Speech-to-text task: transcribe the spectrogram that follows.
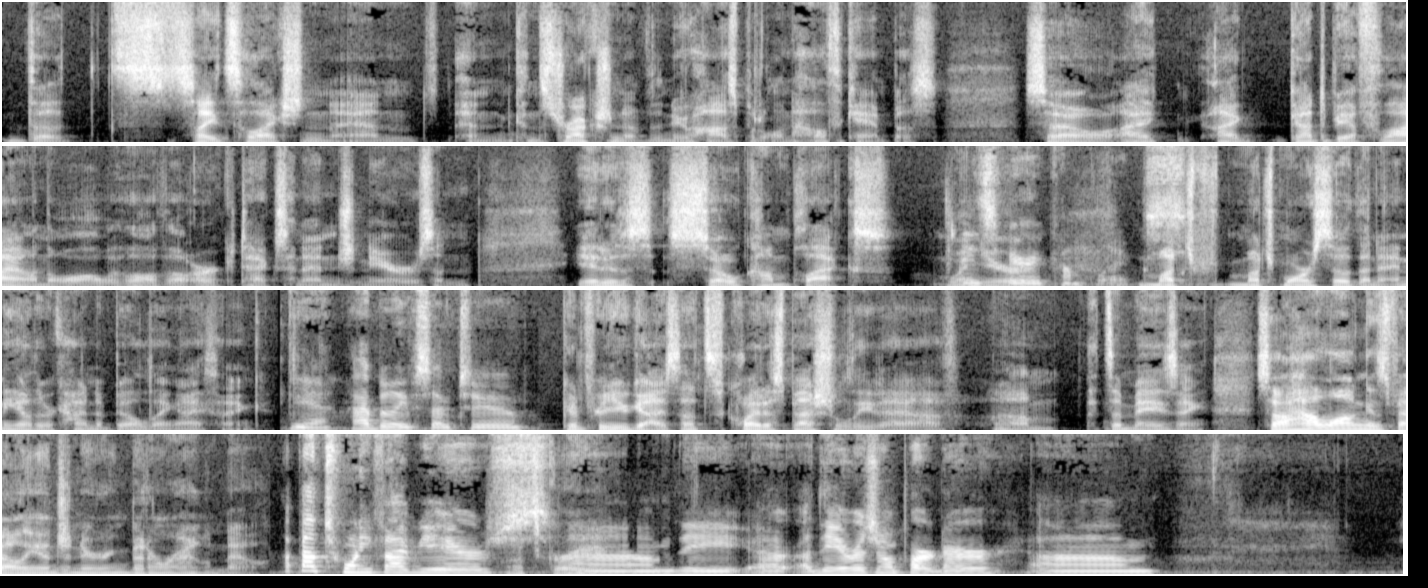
the site selection and and construction of the new hospital and health campus. So I I got to be a fly on the wall with all the architects and engineers, and it is so complex when it's very complex. Much much more so than any other kind of building, I think. Yeah, I believe so too. Good for you guys. That's quite a specialty to have. Um, it's amazing. So, how long has Valley Engineering been around now? About 25 years. That's great. Um, the uh, the original partner. Um,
